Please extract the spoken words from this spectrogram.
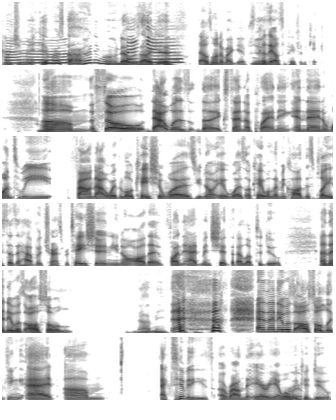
What you mean? It was our honeymoon. That was thank our gift. That was one of our gifts because Yeah. they also paid for the cake. Yeah. Um, so that was the extent of planning. And then once we found out where the location was, you know, it was okay, well, let me call this place. Does it have a transportation? You know, all that fun admin shit that I love to do. And then it was also Not me. and then it was also looking at um activities around the area and what we could do.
